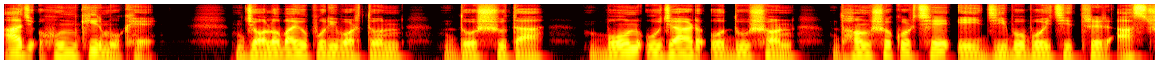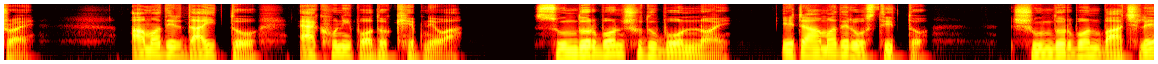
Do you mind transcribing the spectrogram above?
আজ হুমকির মুখে। জলবায়ু পরিবর্তন, দস্যুতা, বন উজাড় ও দূষণ ধ্বংস করছে এই জীববৈচিত্র্যের আশ্রয়। আমাদের দায়িত্ব এখনই পদক্ষেপ নেওয়া। সুন্দরবন শুধু বন নয়, এটা আমাদের অস্তিত্ব। সুন্দরবন বাঁচলে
